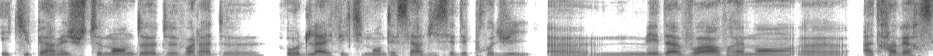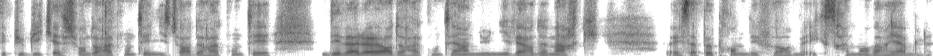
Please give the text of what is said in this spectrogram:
et qui permet justement de, de voilà de au-delà effectivement des services et des produits, euh, mais d'avoir vraiment euh, à travers ces publications de raconter une histoire, de raconter des valeurs, de raconter un univers de marque et ça peut prendre des formes extrêmement variables,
